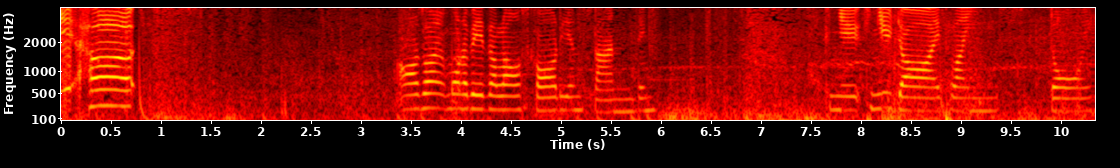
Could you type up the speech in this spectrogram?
It hurts! I don't want to be the last guardian standing. Can you, can you die? Die, die.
